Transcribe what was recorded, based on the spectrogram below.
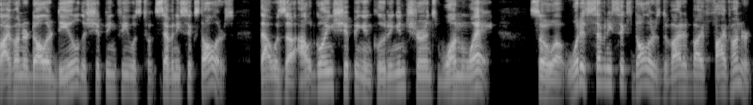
$500 deal. The shipping fee was $76 that was uh, outgoing shipping, including insurance, one way. So uh, what is $76 divided by 500?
